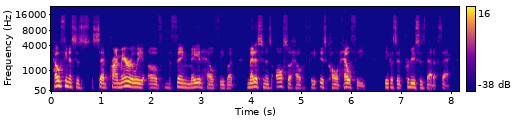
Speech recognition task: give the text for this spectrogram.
healthiness is said primarily of the thing made healthy, but medicine is also healthy is called healthy because it produces that effect.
